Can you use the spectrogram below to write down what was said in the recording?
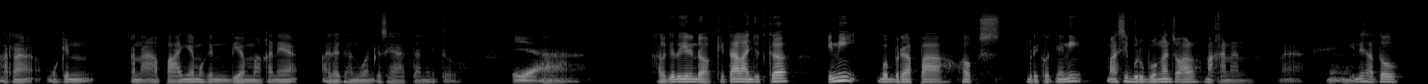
karena mungkin kena apanya, mungkin dia makannya ada gangguan kesehatan itu. Iya. Nah, kalau gitu gini dok, kita lanjut ke ini beberapa hoax berikutnya ini masih berhubungan soal makanan. Nah, Mm-mm. ini satu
